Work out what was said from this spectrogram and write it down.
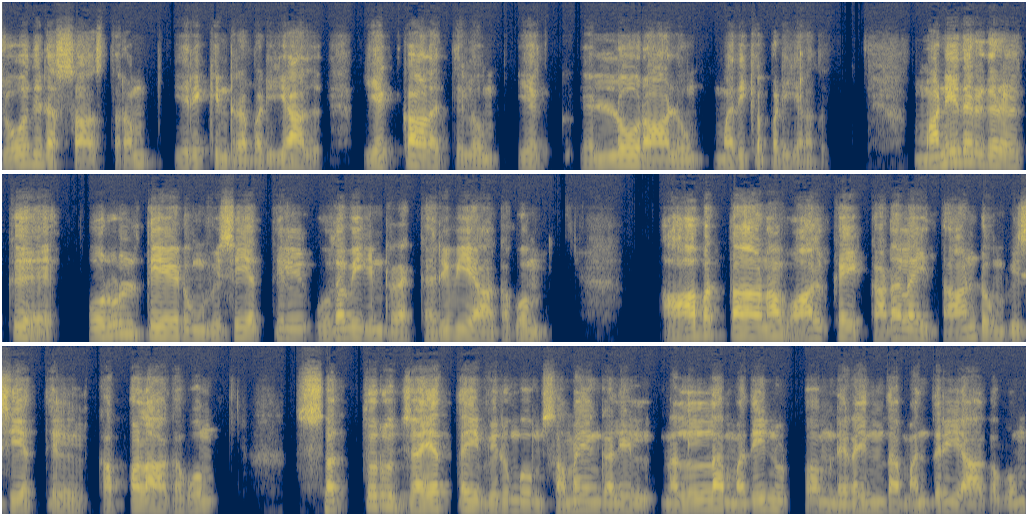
ஜோதிட சாஸ்திரம் இருக்கின்றபடியால் எக்காலத்திலும் எக் எல்லோராலும் மதிக்கப்படுகிறது. மனிதர்களுக்கு பொருள் தேடும் விஷயத்தில் உதவுகின்ற கருவியாகவும் ஆபத்தான வாழ்க்கை கடலை தாண்டும் விஷயத்தில் கப்பலாகவும் சத்துரு ஜெயத்தை விரும்பும் சமயங்களில் நல்ல மதிநுட்பம் நிறைந்த மந்திரியாகவும்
